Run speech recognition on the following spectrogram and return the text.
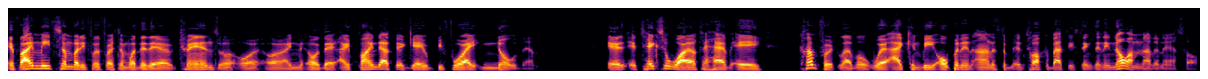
If I meet somebody for the first time, whether they're trans or or or I or they I find out they're gay before I know them, it, it takes a while to have a comfort level where I can be open and honest and talk about these things, and they know I'm not an asshole.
